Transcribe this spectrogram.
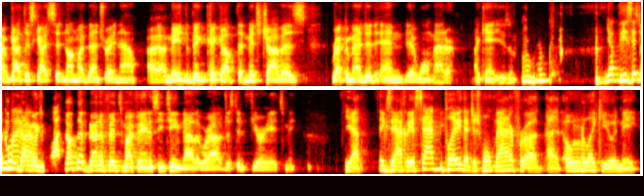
I've got this guy sitting on my bench right now. I, I made the big pickup that Mitch Chavez recommended, and it won't matter. I can't use him. Mm-hmm. Yep, he's hitting my that, Stuff that benefits my fantasy team now that we're out just infuriates me. Yeah, exactly. A savvy play that just won't matter for a, an owner like you and me.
